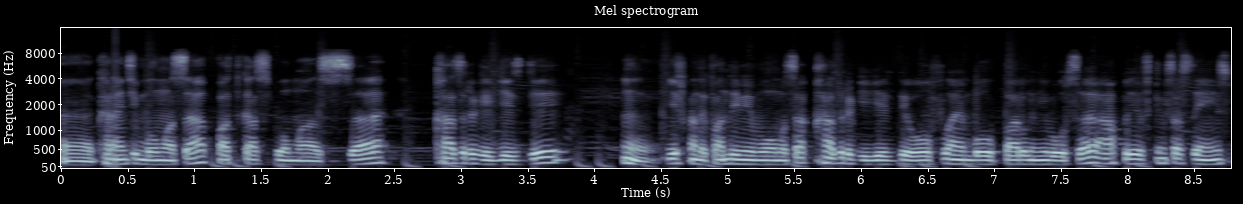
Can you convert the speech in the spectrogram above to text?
ә, карантин болмаса подкаст болмаса қазіргі кезде ну ешқандай пандемия болмаса қазіргі кезде офлайн болып барлығы не болса апфтың состояниесі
